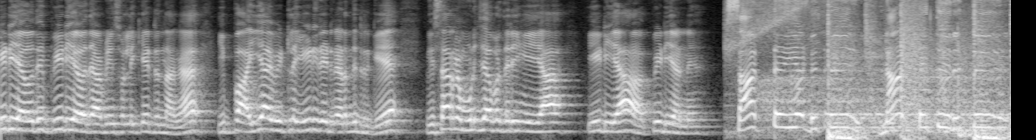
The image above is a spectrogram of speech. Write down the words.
ஈடி ஆகுது பிடி ஆகுது அப்படின்னு சொல்லி கேட்டிருந்தாங்க. இப்போ ஐயா வீட்டில் ஈடி ரைடு நடந்துட்டு இருக்கு விசாரணை முடிஞ்ச அப்புறம் தெரியுங்க ஐயா. ஈடியா பிடியான்னு சாட்டை எடுத்து நாட்டை திருத்து.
